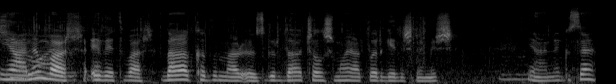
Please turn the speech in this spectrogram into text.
yani var, evet var. Daha kadınlar özgür, daha çalışma hayatları gelişmemiş. Yani güzel.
